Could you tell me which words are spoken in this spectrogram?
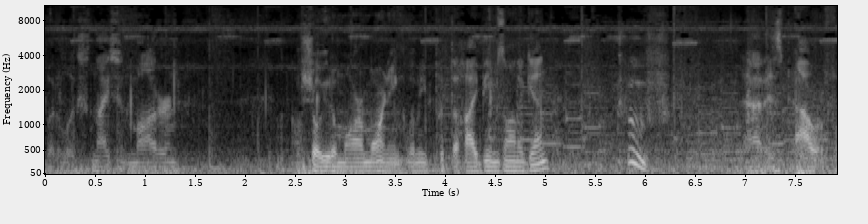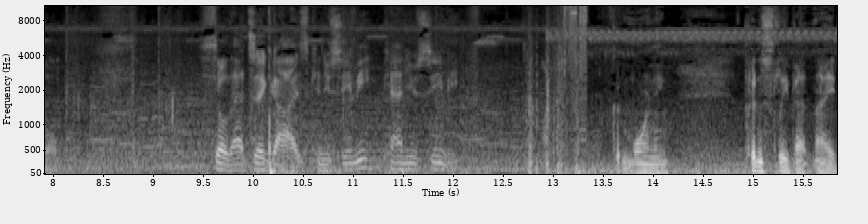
But it looks nice and modern. I'll show you tomorrow morning. Let me put the high beams on again. Poof! That is powerful. So that's it, guys. Can you see me? Can you see me? Good morning. Couldn't sleep at night.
